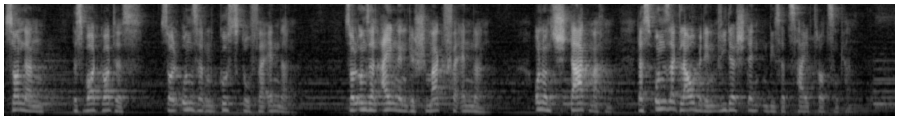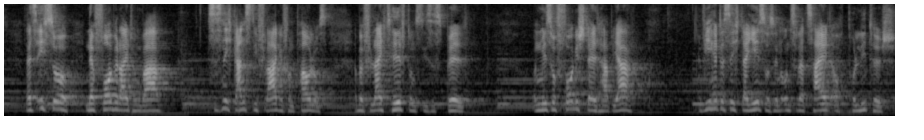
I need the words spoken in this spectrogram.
sondern das Wort Gottes soll unseren Gusto verändern, soll unseren eigenen Geschmack verändern und uns stark machen, dass unser Glaube den Widerständen dieser Zeit trotzen kann. Als ich so in der Vorbereitung war, es ist nicht ganz die Frage von Paulus, aber vielleicht hilft uns dieses Bild. Und mir so vorgestellt habe, ja, wie hätte sich da Jesus in unserer Zeit auch politisch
